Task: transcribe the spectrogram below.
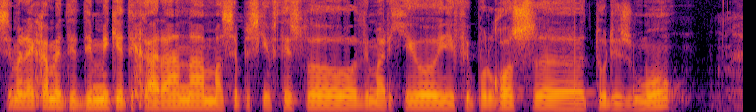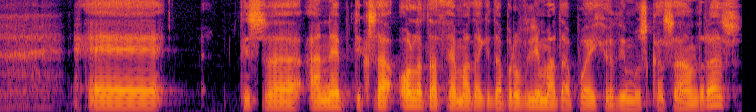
Σήμερα είχαμε την τιμή και τη χαρά να μας επισκεφθεί στο Δημαρχείο η Υφυπουργός ε, Τουρισμού. Ε, της ε, ανέπτυξα όλα τα θέματα και τα προβλήματα που έχει ο Δήμος Κασάνδρας.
